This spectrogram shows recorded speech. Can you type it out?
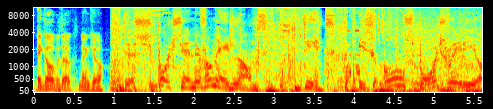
Ik hoop het ook, dankjewel. De sportzender van Nederland. Dit is All Sports Radio.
